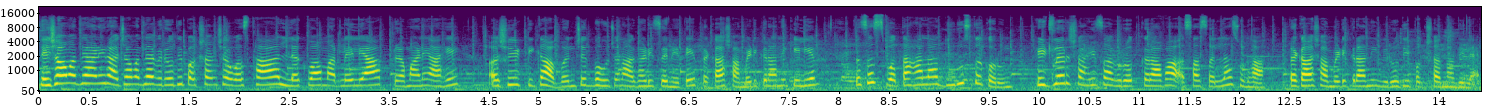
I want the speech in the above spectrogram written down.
देशामधल्या आणि राज्यामधल्या विरोधी पक्षांची अवस्था लकवा मारलेल्या प्रमाणे आहे अशी टीका वंचित बहुजन आघाडीचे नेते प्रकाश आंबेडकरांनी केली आहे. तसंच स्वतःला दुरुस्त करून हिटलरशाहीचा विरोध करावा असा सल्ला सुद्धा प्रकाश आंबेडकरांनी विरोधी पक्षांना दिलाय.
